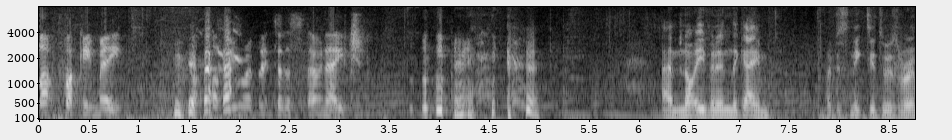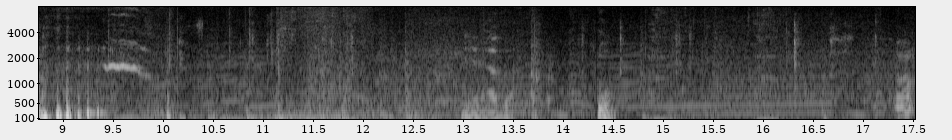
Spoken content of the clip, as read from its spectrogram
butt fucking me. fucking right back to the Stone Age. And not even in the game. I just sneaked into his room. Yeah, have that. Cool. on.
